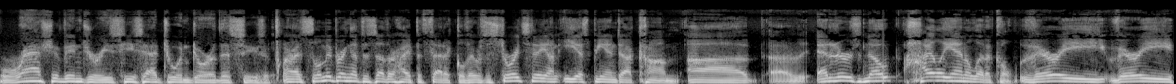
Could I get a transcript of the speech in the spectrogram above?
rash of injuries he's had to endure this season. All right, so let me bring up this other hypothetical. There was a story today on ESPN.com. Uh, uh, editor's note: highly analytical, very, very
